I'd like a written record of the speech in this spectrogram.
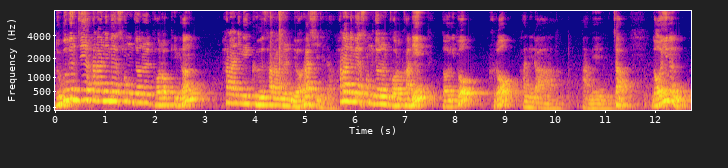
누구든지 하나님의 성전을 더럽히면 하나님이 그 사람을 멸하시리라. 하나님의 성전은 거룩하니 너희도 그러하니라. 아멘. 자, 너희는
